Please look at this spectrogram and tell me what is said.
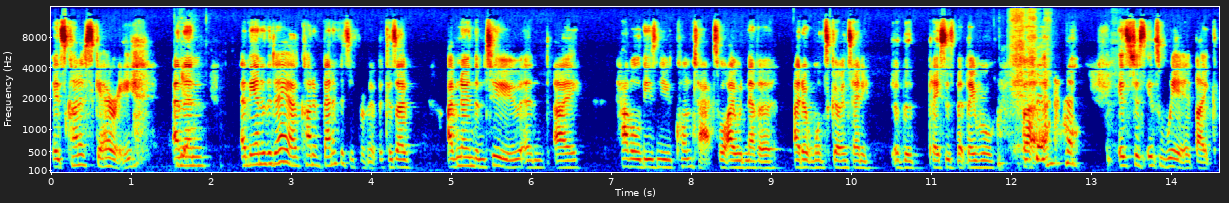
It's kind of scary. And yeah. then at the end of the day, I've kind of benefited from it because I've I've known them too, and I have all these new contacts. Well, I would never, I don't want to go into any of the places that they rule, but it's just, it's weird. Like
